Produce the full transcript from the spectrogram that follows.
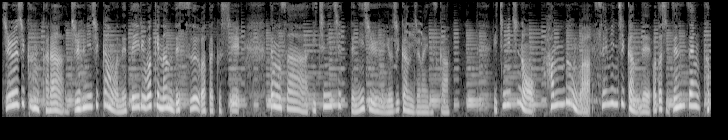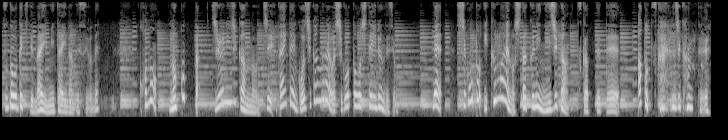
10時間から12時間は寝ているわけなんです、私。でもさ、1日って24時間じゃないですか。1日の半分は睡眠時間で私全然活動できてないみたいなんですよね。この残った12時間のうち、だいたい5時間ぐらいは仕事をしているんですよ。で、仕事行く前の支度に2時間使ってて、あと使える時間って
